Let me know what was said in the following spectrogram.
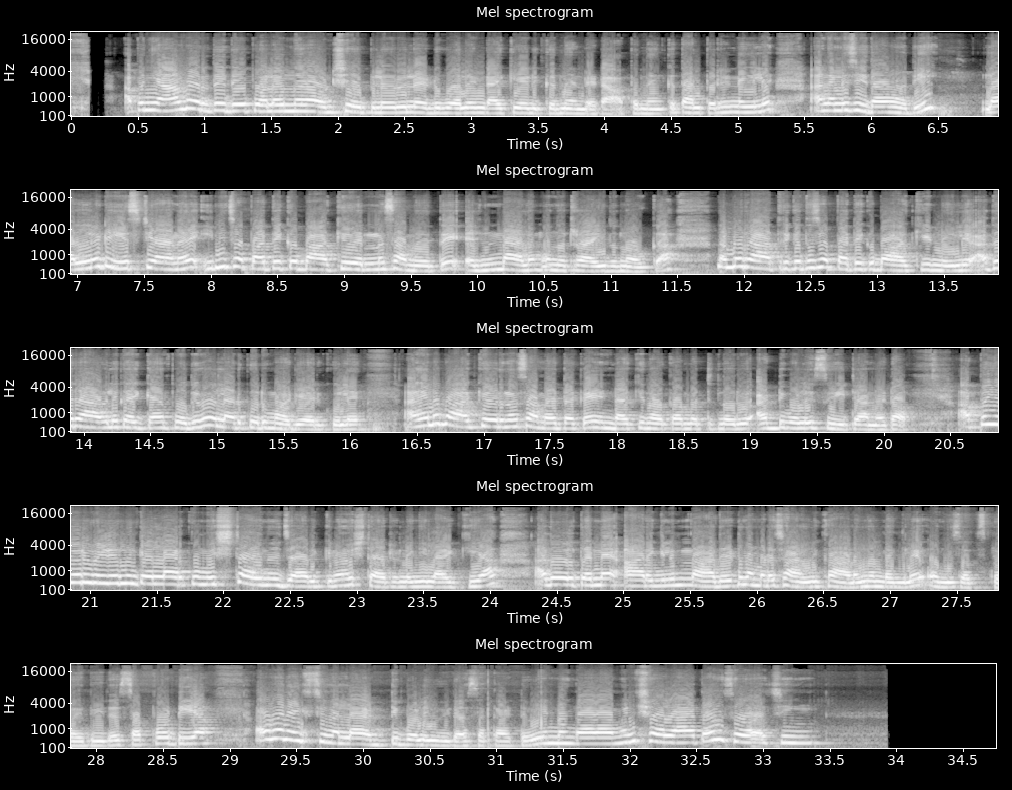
അപ്പൊ ഞാൻ വെറുതെ ഇതേപോലെ ഒന്ന് റൗണ്ട് ഷേപ്പിൽ ഒരു ലഡു പോലെ ഉണ്ടാക്കി എടുക്കുന്നുണ്ട് കേട്ടോ അപ്പൊ നിങ്ങൾക്ക് താല്പര്യം ഉണ്ടെങ്കിൽ അങ്ങനെ ചെയ്താൽ മതി. നല്ല ടേസ്റ്റി ആണ്. ഇനി ചപ്പാത്തിയൊക്കെ ബാക്കി വരുന്ന സമയത്ത് എന്തായാലും ഒന്ന് ട്രൈ ചെയ്ത് നോക്കുക. നമ്മൾ രാത്രിക്കത്തെ ചപ്പാത്തിയൊക്കെ ബാക്കി ഉണ്ടെങ്കിൽ അത് രാവിലെ കഴിക്കാൻ പൊതുവെ എല്ലാവർക്കും ഒരു മടിയായിരിക്കും അല്ലേ? അങ്ങനെ ബാക്കി വരുന്ന സമയത്തൊക്കെ ഉണ്ടാക്കി നോക്കാൻ പറ്റുന്ന ഒരു അടിപൊളി സ്വീറ്റ് ആണ് കേട്ടോ അപ്പൊ ഈ ഒരു വീഡിയോ നിങ്ങൾക്ക് എല്ലാവർക്കും ഇഷ്ടമായി എന്ന് വിചാരിക്കണോ ഇഷ്ടമായിട്ടുണ്ടെങ്കിൽ ലൈക്ക് ചെയ്യുക. അതുപോലെ തന്നെ ആരെങ്കിലും ആദ്യമായിട്ട് നമ്മുടെ ചാനൽ കാണുന്നുണ്ടെങ്കിൽ ഒന്ന് സബ്സ്ക്രൈബ് ചെയ്ത് സപ്പോർട്ട് ചെയ്യുക. അപ്പോൾ നെക്സ്റ്റ് നല്ല അടിപൊളി വീഡിയോസ് ഒക്കെ ആയിട്ട് വീണ്ടും കാണാം. ഇൻഷാല്ലാ താങ്ക്സ് ഫോർ വാച്ചിങ്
